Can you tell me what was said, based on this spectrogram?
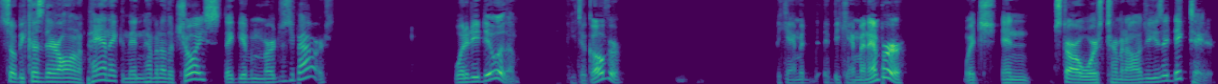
So because they're all in a panic and they didn't have another choice, they give him emergency powers. What did he do with them? He took over. Became a became an emperor, which in Star Wars terminology is a dictator.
